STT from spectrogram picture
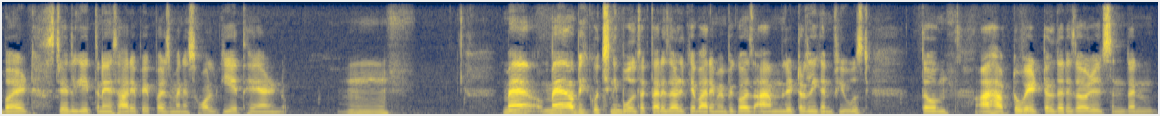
बट स्टिल ये इतने सारे पेपर्स मैंने सॉल्व किए थे एंड मैं मैं अभी कुछ नहीं बोल सकता रिज़ल्ट के बारे में because I am literally confused तो I have to wait till the result and then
